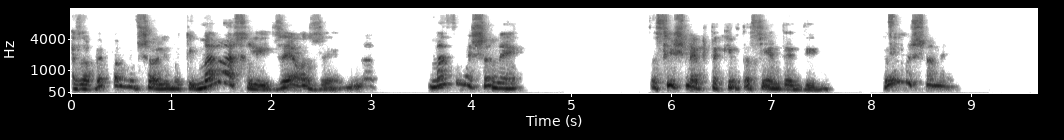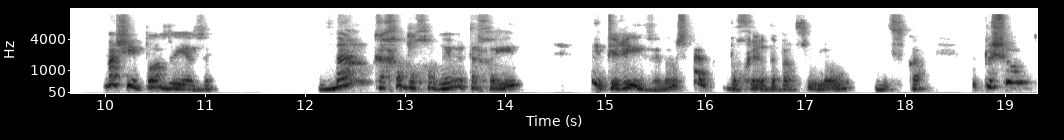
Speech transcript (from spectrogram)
אז הרבה פעמים שואלים אותי, מה להחליט, זה או זה? מה, מה זה משנה? תעשי שני פתקים, תעשי אנדנדים. זה לא משנה. מה שיפול זה יהיה זה. מה, ככה בוחרים את החיים? תראי, זה לא שאת בוחר דבר שהוא לא מופקע, זה פשוט,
